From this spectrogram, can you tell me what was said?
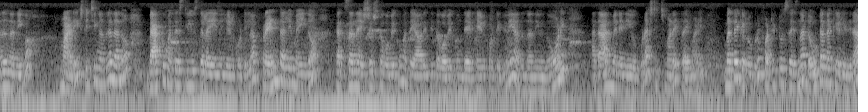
ಅದನ್ನು ನೀವು ಮಾಡಿ. ಸ್ಟಿಚಿಂಗ್ ಅಂದರೆ ನಾನು ಬ್ಯಾಕು ಮತ್ತು ಸ್ಲೀವ್ಸ್ದೆಲ್ಲ ಏನು ಹೇಳ್ಕೊಟ್ಟಿಲ್ಲ. ಫ್ರಂಟಲ್ಲಿ ಮೈನು ಟಕ್ಸನ್ನು ಎಷ್ಟೆಷ್ಟು ತೊಗೋಬೇಕು ಮತ್ತು ಯಾವ ರೀತಿ ತೊಗೋಬೇಕು ಅಂತ ಹೇಳಿ ಹೇಳ್ಕೊಟ್ಟಿದ್ದೀನಿ ಅದನ್ನು ನೀವು ನೋಡಿ, ಅದಾದಮೇಲೆ ನೀವು ಕೂಡ ಸ್ಟಿಚ್ ಮಾಡಿ ಟ್ರೈ ಮಾಡಿ. ಮತ್ತು ಕೆಲವೊಬ್ಬರು ಫಾರ್ಟಿ ಟು ಸೈಜ್ನ ಡೌಟನ್ನು ಕೇಳಿದ್ದೀರಾ?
